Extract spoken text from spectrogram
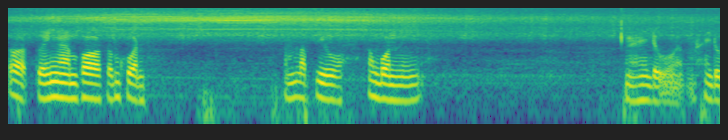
ก็สวยงามพอสมควรสำหรับวิวข้างบนนี้ ให้ดูครับให้ดู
